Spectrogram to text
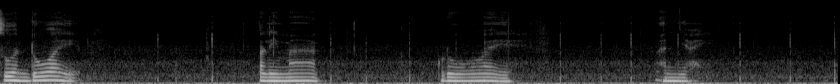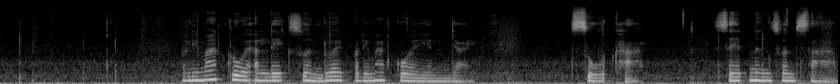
ส่วนด้วยปริมาตรกลวยอันใหญ่ ปริมาตรกลวยอันเล็กส่วนด้วยปริมาตรกลวยอันใหญ่ สูตรค่ะ เศษหนึ่งส่วนสาม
